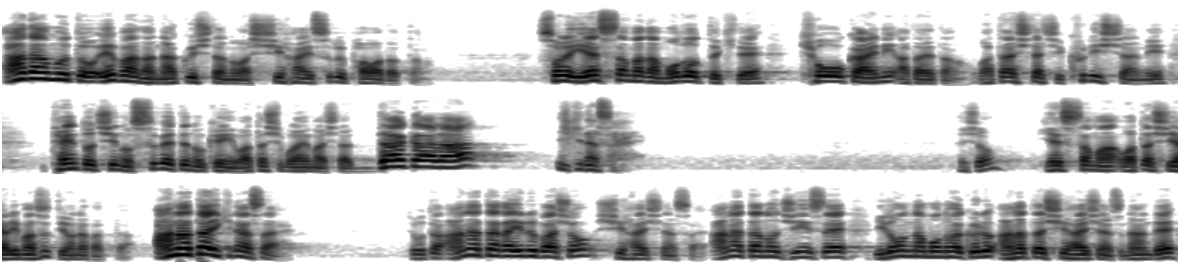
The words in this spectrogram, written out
アダムとエヴァがなくしたのは支配するパワーだったの。それイエス様が戻ってきて教会に与えたの。私たちクリスチャンに天と地のすべての権威を渡してもらいました。だから生きなさい。でしょ？イエス様私やりますって言わなかった。あなた生きなさい。ということはあなたがいる場所支配しなさい。あなたの人生いろんなものが来る。あなた支配しなさい。なんで？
